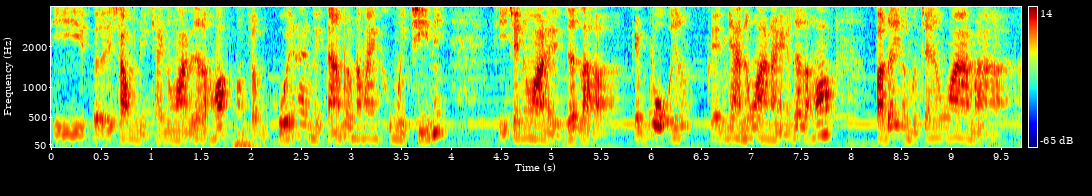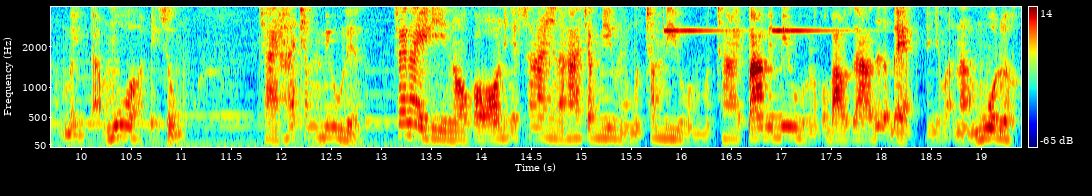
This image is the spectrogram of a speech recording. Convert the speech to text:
Thì từ đấy xong thì chai nước hoa rất là hot, khoảng tầm cuối 2018 đầu năm 2019 ấy, thì chai nước hoa này rất là cái bộ cái nhà nước hoa này rất là hot. Và đây là một chai nước hoa mà mình đã mua để dùng, chai 200ml liền. Chai này thì nó có những cái size như là 200ml này, 100ml và một chai 30ml nó có bao da rất là đẹp. Nếu như bạn nào mua được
